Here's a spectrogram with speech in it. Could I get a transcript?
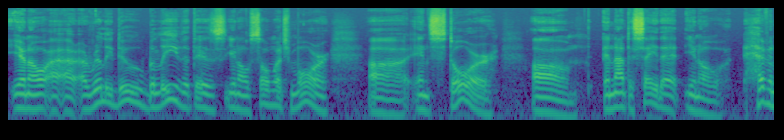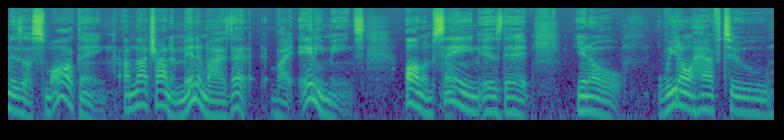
You know, I, I really do believe that there's, you know, so much more uh, in store. Um, and not to say that, you know, heaven is a small thing. I'm not trying to minimize that by any means all I'm saying is that, you know, we don't have to,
